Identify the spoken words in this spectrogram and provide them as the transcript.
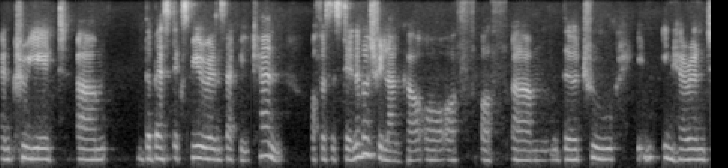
and create um, the best experience that we can of a sustainable Sri Lanka or of, of um, the true in, inherent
